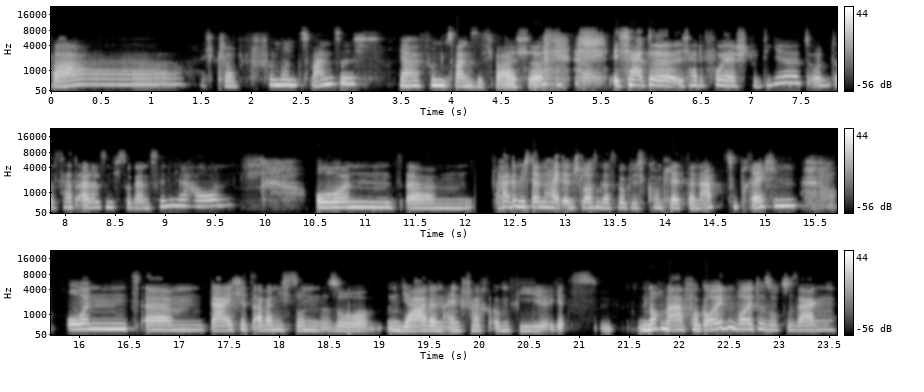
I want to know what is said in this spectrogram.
war, ich glaube, 25. Ja, 25 war ich. Ich hatte, ich hatte vorher studiert und das hat alles nicht so ganz hingehauen. Und ähm, hatte mich dann halt entschlossen, das wirklich komplett dann abzubrechen. Und ähm, da ich jetzt aber nicht so ein, so ein Jahr dann einfach irgendwie jetzt nochmal vergeuden wollte, sozusagen,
